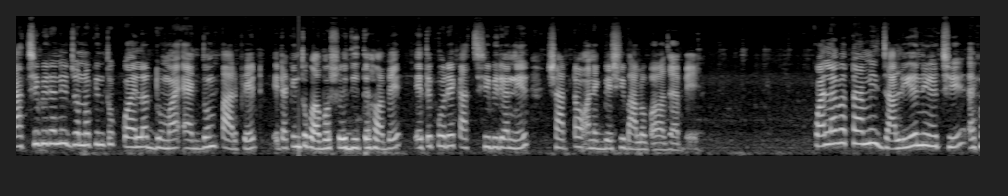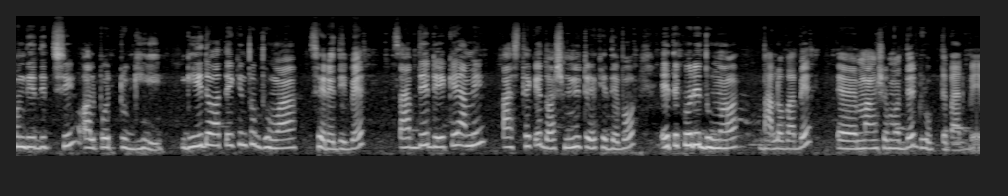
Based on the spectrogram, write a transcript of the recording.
কাচ্চি বিরিয়ানির জন্য কিন্তু কয়লার ডুমা একদম পারফেক্ট এটা কিন্তু অবশ্যই দিতে হবে। এতে করে কাচ্চি বিরিয়ানির স্বাদটা অনেক বেশি ভালো পাওয়া যাবে। কয়লাটা আমি জ্বালিয়ে নিয়েছি, এখন দিয়ে দিচ্ছি অল্প একটু ঘি। ঘি দেওয়াতে কিন্তু ধোঁয়া ছেড়ে দিবে। চাপ দিয়ে ডেকে আমি পাঁচ থেকে দশ মিনিট রেখে দেব। এতে করে ধোঁয়া ভালোভাবে মাংসের মধ্যে ঢুকতে পারবে।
